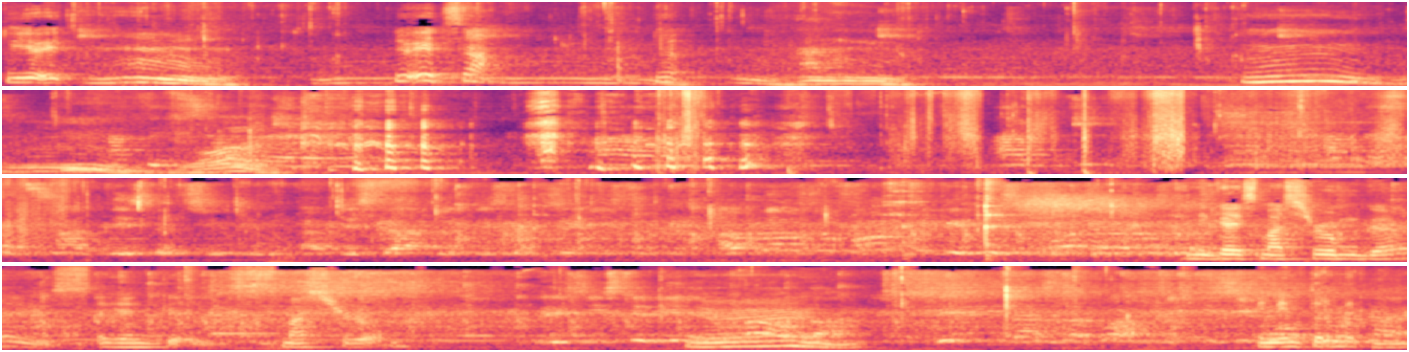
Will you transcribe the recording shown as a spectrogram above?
You eat. Mm. You eat some. Yeah. Mm. Mm. Attenzione. attestazione. Attestato, attestazionisti. Applauso forte che questo Ini guys, mushroom guys. Ayan guys, mushroom. resiste bene. Mm. In internet mo.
